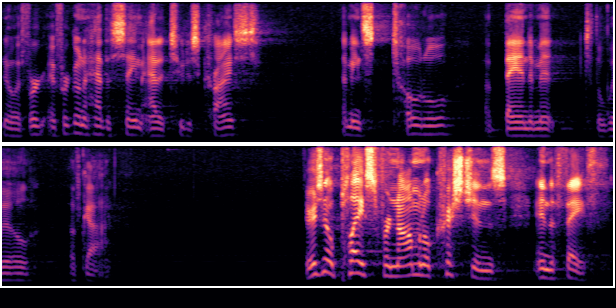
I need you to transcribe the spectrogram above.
No, if we're, if we're going to have the same attitude as Christ, that means total abandonment to the will of God. There is no place for nominal Christians in the faith.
